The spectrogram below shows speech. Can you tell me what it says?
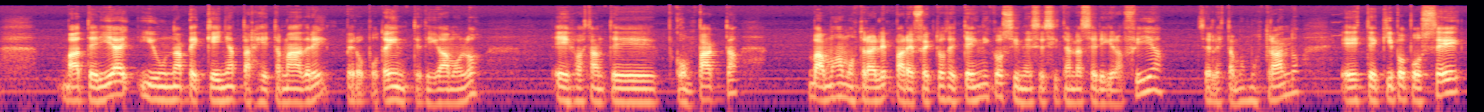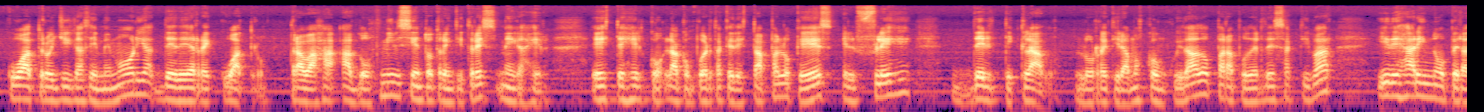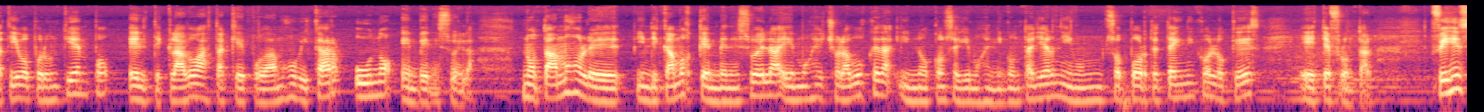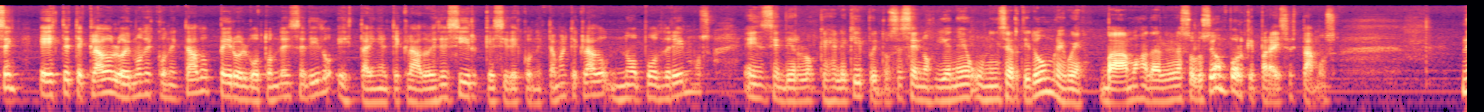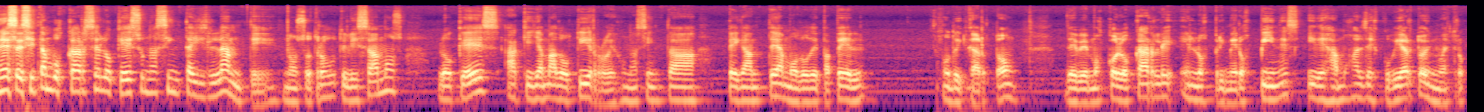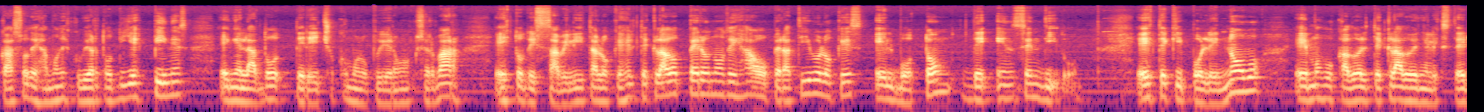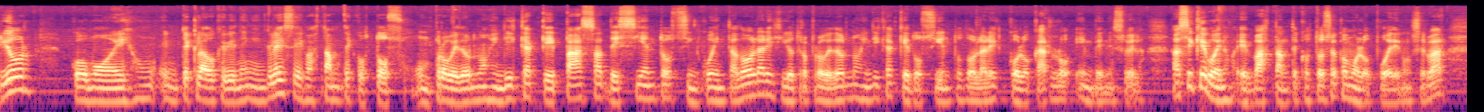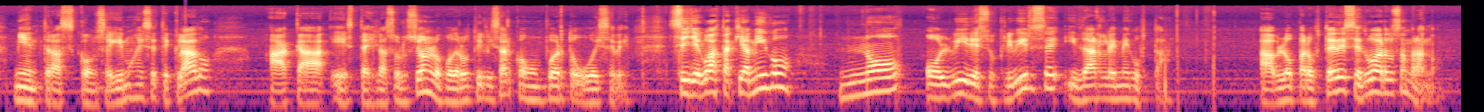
batería y una pequeña tarjeta madre, pero potente, digámoslo. Es bastante compacta. Vamos a mostrarle para efectos de técnicos si necesitan la serigrafía. Se le estamos mostrando. Este equipo posee 4 GB de memoria DDR4 trabaja a 2133 MHz. Este es el, la compuerta que destapa lo que es el fleje del teclado. Lo retiramos con cuidado para poder desactivar y dejar inoperativo por un tiempo el teclado hasta que podamos ubicar uno en Venezuela. Notamos o le indicamos que en Venezuela hemos hecho la búsqueda y no conseguimos en ningún taller ni en un soporte técnico lo que es este frontal. Fíjense, este teclado lo hemos desconectado, pero el botón de encendido está en el teclado. Es decir, que si desconectamos el teclado no podremos encender lo que es el equipo. Entonces se nos viene una incertidumbre. Bueno, vamos a darle la solución porque para eso estamos. Necesitan buscarse lo que es una cinta aislante. Nosotros utilizamos lo que es aquí llamado tirro. Es una cinta pegante a modo de papel o de cartón debemos colocarle en los primeros pines y dejamos al descubierto, en nuestro caso dejamos descubierto 10 pines en el lado derecho como lo pudieron observar. Esto deshabilita lo que es el teclado pero nos deja operativo lo que es el botón de encendido. Este equipo Lenovo hemos buscado el teclado en el exterior como es un, teclado que viene en inglés, es bastante costoso. Un proveedor nos indica que pasa de 150 dólares y otro proveedor nos indica que 200 dólares colocarlo en Venezuela. Así que bueno, es bastante costoso como lo pueden observar. Mientras conseguimos ese teclado, acá esta es la solución. Lo podrá utilizar con un puerto USB. Si llegó hasta aquí amigo, no olvide suscribirse y darle me gusta. Hablo para ustedes Eduardo Zambrano.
